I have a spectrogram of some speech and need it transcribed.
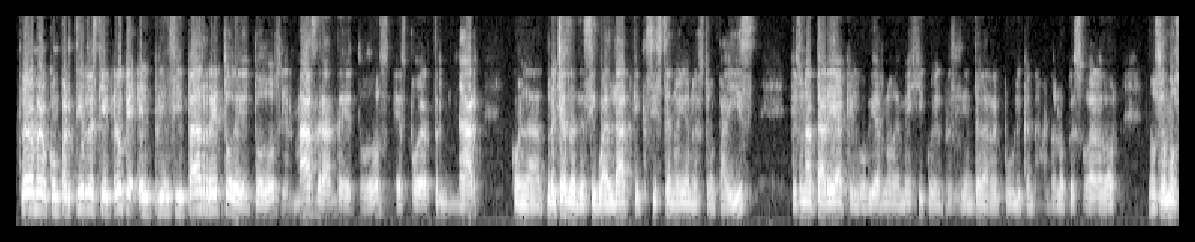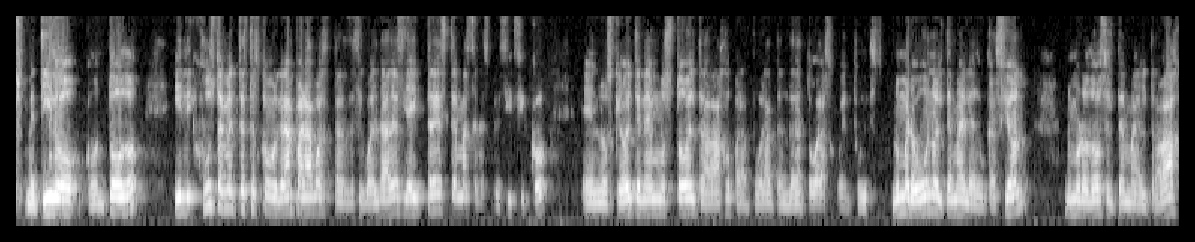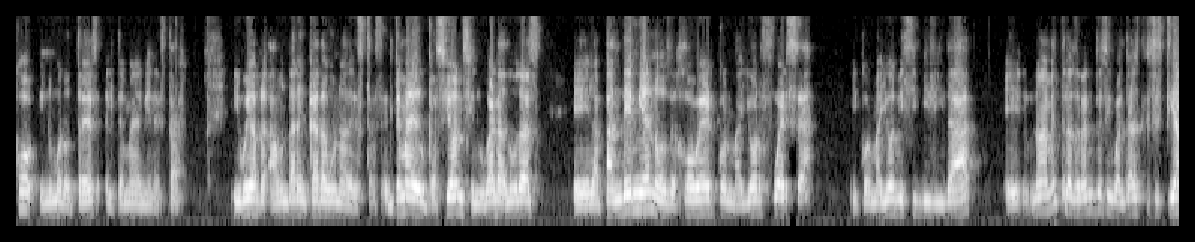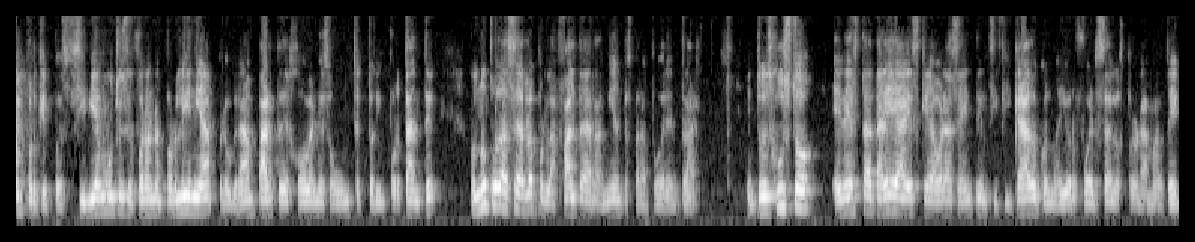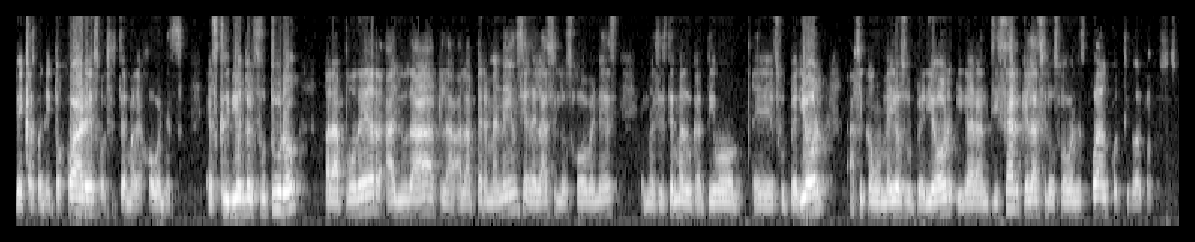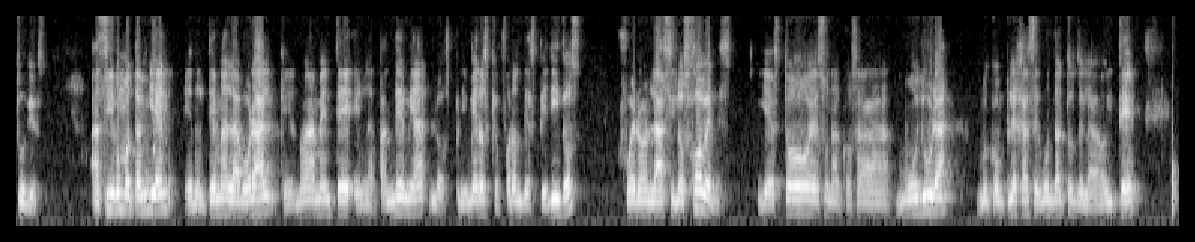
Claro, bueno, compartirles que creo que el principal reto de todos y el más grande de todos es poder terminar con las brechas de desigualdad que existen hoy en nuestro país, que es una tarea que el gobierno de México y el presidente de la República, Manuel López Obrador, nos hemos metido con todo. Y justamente este es como el gran paraguas de las desigualdades y hay tres temas en específico en los que hoy tenemos todo el trabajo para poder atender a todas las juventudes. Número uno, el tema de la educación número dos, el tema del trabajo y número tres, el tema del bienestar. Y voy a ahondar en cada una de estas. El tema de educación, sin lugar a dudas, eh, la pandemia nos dejó ver con mayor fuerza y con mayor visibilidad eh, nuevamente las grandes desigualdades que existían, porque pues si bien muchos se fueron por línea, pero gran parte de jóvenes o un sector importante, pues no pudo hacerlo por la falta de herramientas para poder entrar. Entonces justo en esta tarea es que ahora se ha intensificado con mayor fuerza los programas de becas Benito Juárez o el sistema de jóvenes escribiendo el futuro para poder ayudar a la, permanencia de las y los jóvenes en el sistema educativo eh, superior, así como medio superior, y garantizar que las y los jóvenes puedan continuar con sus estudios. Así como también en el tema laboral, que nuevamente en la pandemia los primeros que fueron despedidos fueron las y los jóvenes y esto es una cosa muy dura, muy compleja, según datos de la OIT.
